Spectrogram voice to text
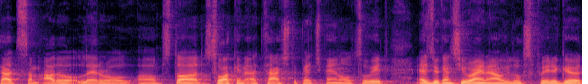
cut some other lateral uh, stud so I can attach the patch panel to it. As you can see right now, it looks pretty good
